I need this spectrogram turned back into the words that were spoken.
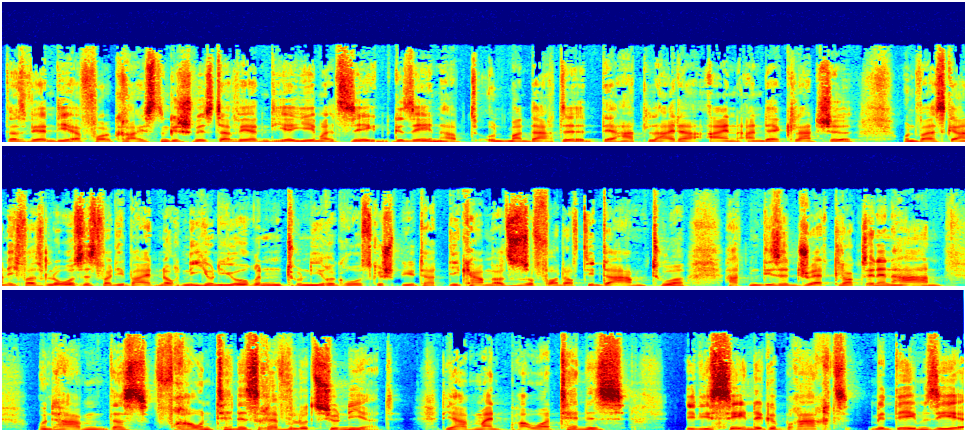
das werden die erfolgreichsten Geschwister werden, die ihr jemals gesehen habt. Und man dachte, der hat leider einen an der Klatsche und weiß gar nicht, was los ist, weil die beiden auch nie Juniorenturniere groß gespielt hatten. Die kamen also sofort auf die Damentour, hatten diese Dreadlocks in den Haaren und haben das Frauentennis revolutioniert. Die haben ein Power-Tennis in die Szene gebracht, mit dem sie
